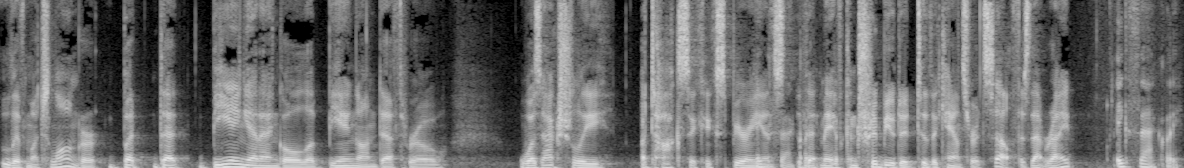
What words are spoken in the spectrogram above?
live much longer, but that being in Angola, being on death row, was actually a toxic experience Exactly. that may have contributed to the cancer itself. Is that right? Exactly.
